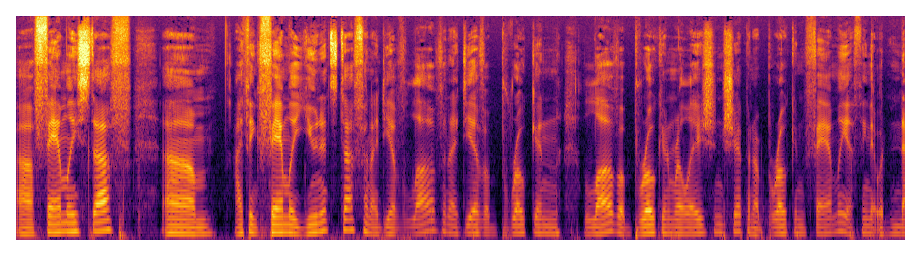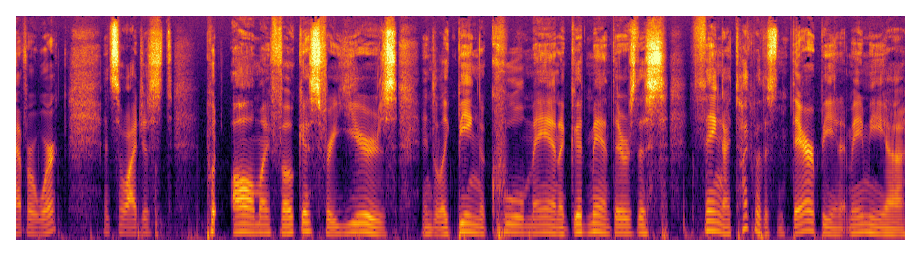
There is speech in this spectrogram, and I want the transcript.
uh, family stuff. Um, I think family unit stuff, an idea of love, an idea of a broken love, a broken relationship, and a broken family, a thing that would never work. And so I just put all my focus for years into like being a cool man, a good man. There was this thing I talked about this in therapy, and it made me, uh,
